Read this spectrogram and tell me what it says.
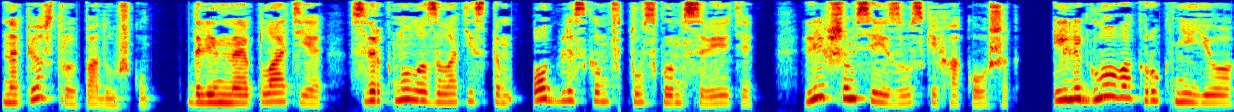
на пеструю подушку. Длинное платье сверкнуло золотистым отблеском в тусклом свете, лившемся из узких окошек, и легло вокруг нее,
